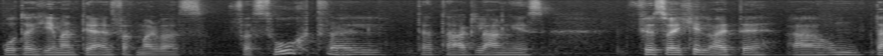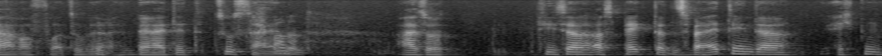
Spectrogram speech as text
oder jemand, der einfach mal was versucht, mhm. weil der Tag lang ist, für solche Leute, äh, um darauf vorbereitet zu sein. Spannend. Also dieser Aspekt, der zweite in der echten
